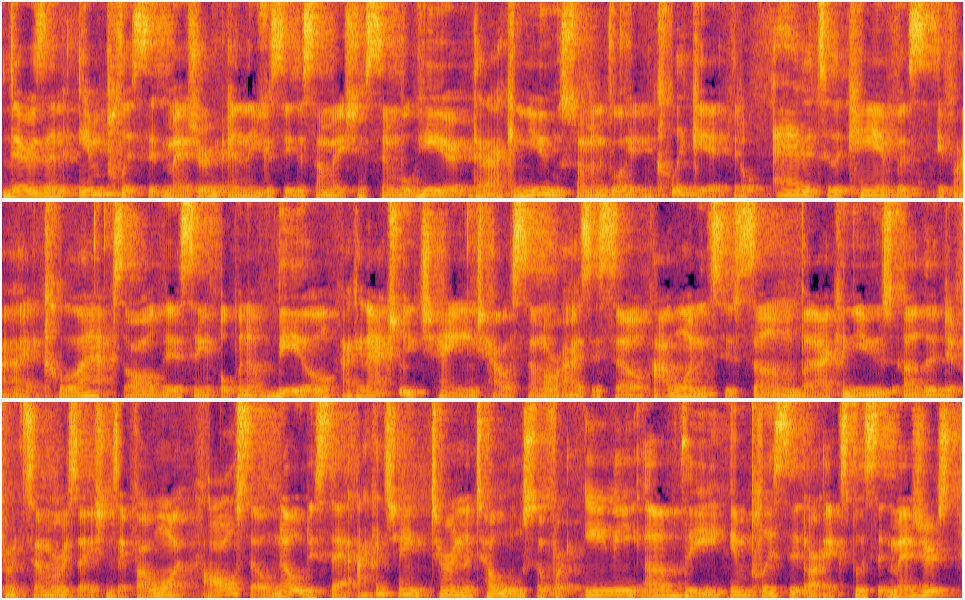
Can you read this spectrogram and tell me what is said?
There is an implicit measure, and you can see the summation symbol here that I can use. So I'm gonna go ahead and click it. It'll add it to the canvas. If I collapse all this and open up Bill, I can actually change how it summarizes. So I wanted to sum, but I can use other different summarizations if I want. Also notice that I can change turn the total. So for any of the implicit or explicit measures,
